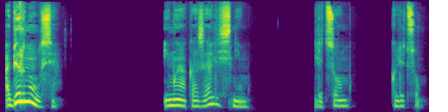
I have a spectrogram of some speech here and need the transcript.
обернулся. И мы оказались с ним лицом к лицу.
